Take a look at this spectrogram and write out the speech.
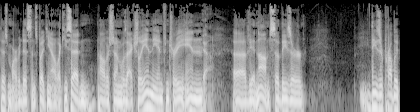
there's more of a distance. But you know, like you said, Oliver Stone was actually in the infantry in Yeah. uh, Vietnam. So these are these are probably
